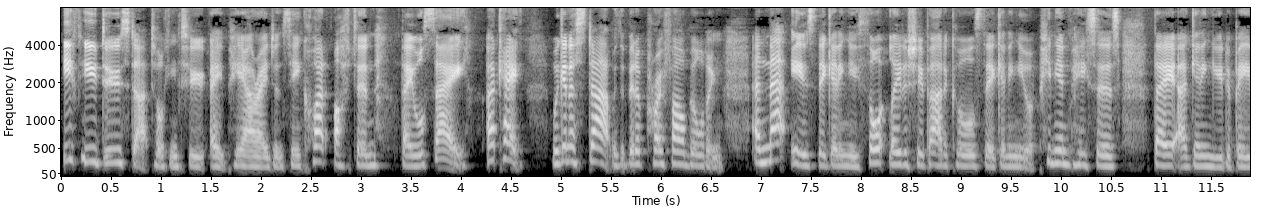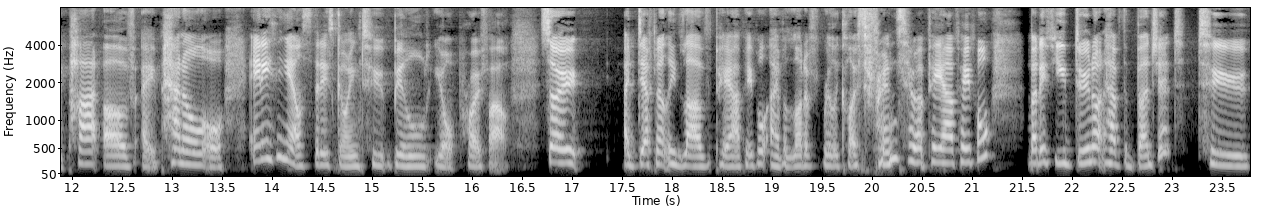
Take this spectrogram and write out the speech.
If you do start talking to a PR agency, quite often they will say, okay, we're going to start with a bit of profile building. And that is they're getting you thought leadership articles, they're getting you opinion pieces, they are getting you to be part of a panel or anything else that is going to build your profile. So I definitely love PR people. I have a lot of really close friends who are PR people. But if you do not have the budget to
